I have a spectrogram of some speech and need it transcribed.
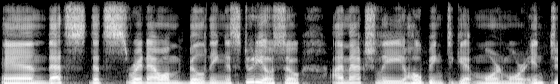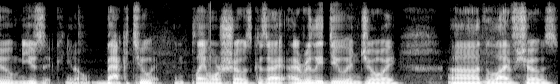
And that's that's right now I'm building a studio, so I'm actually hoping to get more and more into music, you know, back to it and play more shows because I, I really do enjoy uh, the live shows.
